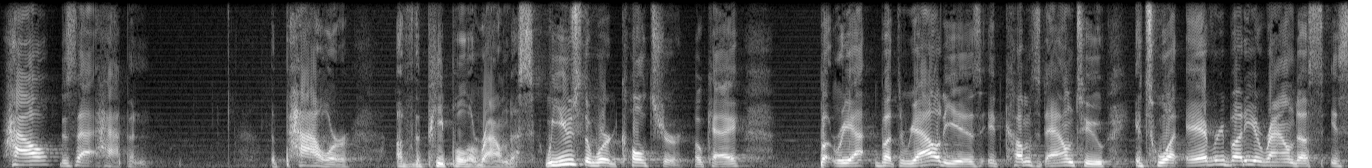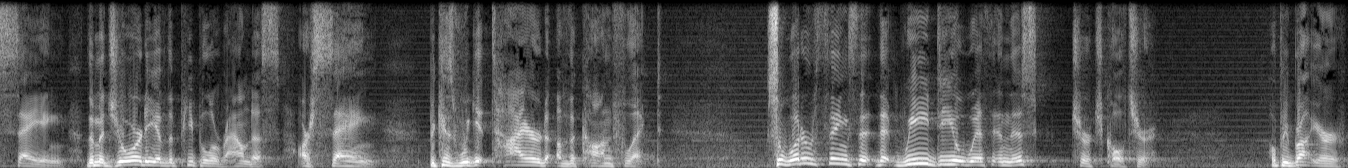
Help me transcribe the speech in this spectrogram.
How does that happen? The power of the people around us. We use the word culture, okay? But, rea- but the reality is, it comes down to it's what everybody around us is saying. The majority of the people around us are saying because we get tired of the conflict. So, what are things that, that we deal with in this church culture? Hope you brought your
